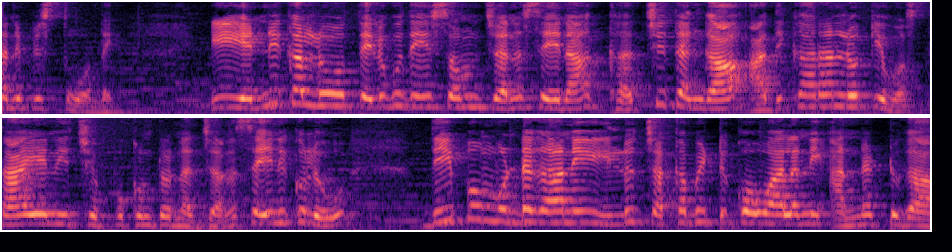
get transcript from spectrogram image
కనిపిస్తోంది. ఈ ఎన్నికల్లో తెలుగుదేశం జనసేన ఖచ్చితంగా అధికారంలోకి వస్తాయని చెప్పుకుంటున్న జనసైనికులు దీపం ఉండగానే ఇల్లు చక్కబెట్టుకోవాలని అన్నట్టుగా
